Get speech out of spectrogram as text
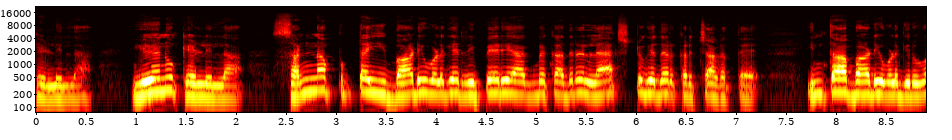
ಕೇಳಲಿಲ್ಲ, ಏನೂ ಕೇಳಲಿಲ್ಲ. ಸಣ್ಣ ಪುಟ್ಟ ಈ ಬಾಡಿ ಒಳಗೆ ರಿಪೇರಿ ಆಗಬೇಕಾದ್ರೆ ಲ್ಯಾಕ್ಸ್ ಟುಗೆದರ್ ಖರ್ಚಾಗತ್ತೆ. ಇಂಥ ಬಾಡಿ ಒಳಗಿರುವ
